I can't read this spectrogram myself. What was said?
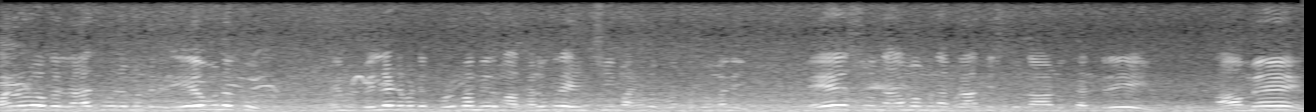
పరలోక రాజ్యమైనటువంటి రేవునకు మేము వెళ్ళేటువంటి కృప మీరు మాకు అనుగ్రహించి మహిమ పొందుకోమని యేసు నామమున ప్రార్థిస్తున్నాను తండ్రి. ఆమెన్.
